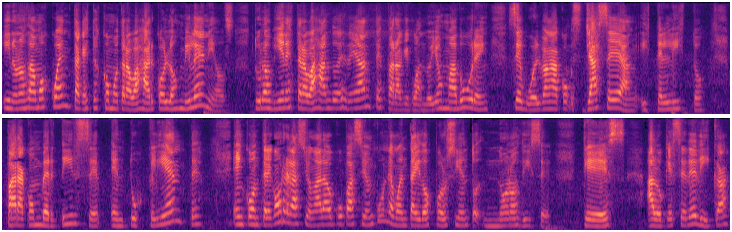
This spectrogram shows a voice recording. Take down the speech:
y no nos damos cuenta que esto es como trabajar con los millennials. Tú los vienes trabajando desde antes para que cuando ellos maduren se vuelvan a, ya sean y estén listos para convertirse en tus clientes. Encontré con relación a la ocupación que un 92% no nos dice que es a lo que se dedica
